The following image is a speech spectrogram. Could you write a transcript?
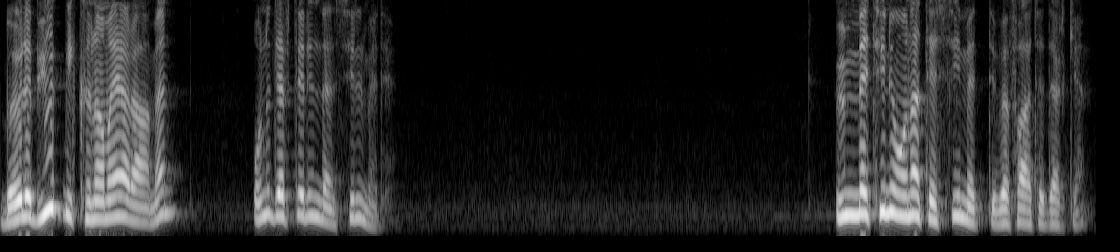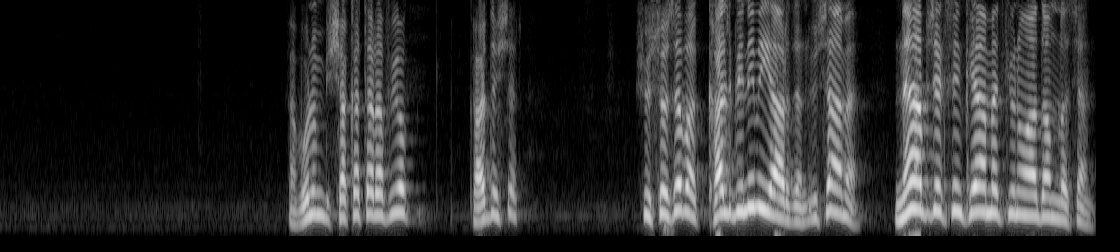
böyle büyük bir kınamaya rağmen onu defterinden silmedi. Ümmetini ona teslim etti vefat ederken. Ya bunun bir şaka tarafı yok kardeşler. Şu söze bak, kalbini mi yardın Üsame? Ne yapacaksın kıyamet günü o adamla sen?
